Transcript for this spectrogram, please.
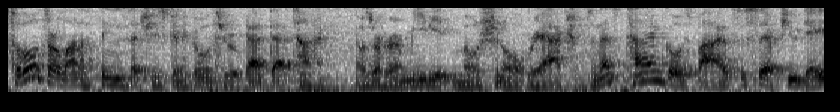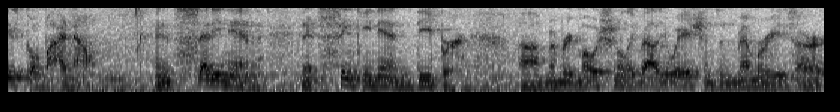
so those are a lot of things that she's going to go through at that time. Those are her immediate emotional reactions. And as time goes by, let's just say a few days go by now, and it's setting in and it's sinking in deeper. Uh, remember, emotional evaluations and memories are,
